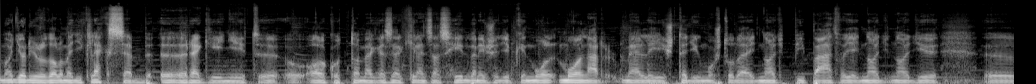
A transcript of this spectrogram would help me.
magyar irodalom egyik legszebb regényét alkotta meg 1907-ben, és egyébként Mol- Molnár mellé is tegyünk most oda egy nagy pipát, vagy egy nagy, nagy ö,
